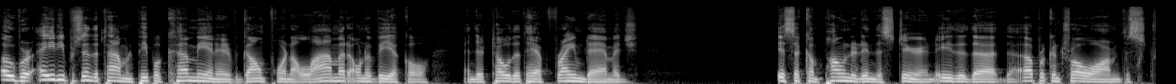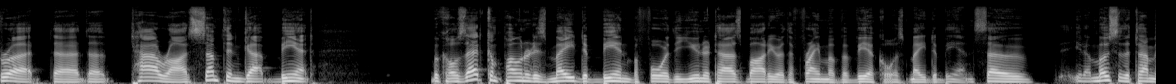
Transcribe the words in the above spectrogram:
over 80% of the time when people come in and have gone for an alignment on a vehicle and they're told that they have frame damage, it's a component in the steering, either the, the upper control arm, the strut, the, the tie rod, something got bent because that component is made to bend before the unitized body or the frame of a vehicle is made to bend. So, you know, most of the time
